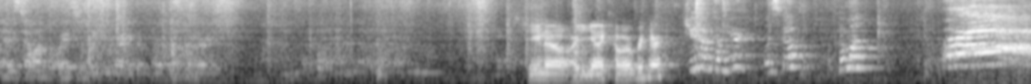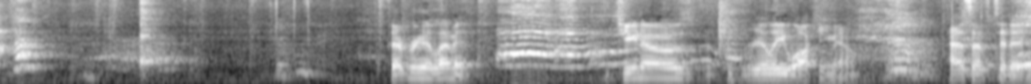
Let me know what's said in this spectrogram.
I just don't want the oyster to be ready before this. Juno, are you gonna come over here? Juno, come here. Let's go. Come on. Come. February 11th. Juno's really walking now. As of today.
